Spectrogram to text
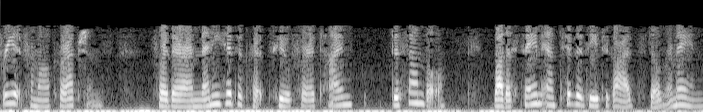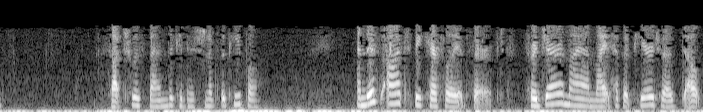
free it from all corruptions. For there are many hypocrites who for a time dissemble, while the same antipathy to God still remains. Such was then the condition of the people. And this ought to be carefully observed, for Jeremiah might have appeared to have dealt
